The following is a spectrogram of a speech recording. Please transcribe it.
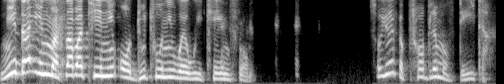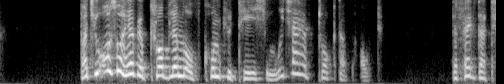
neither in Mahlabathini or Duthuni where we came from. So you have a problem of data. But you also have a problem of computation, which I have talked about. The fact that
